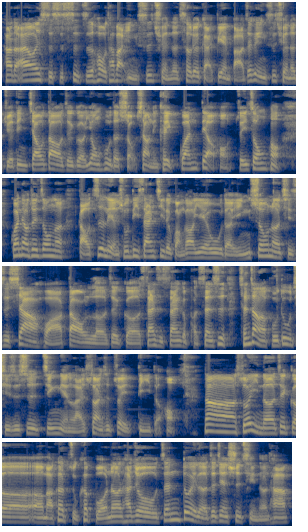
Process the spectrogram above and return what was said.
它的 iOS 十四之后，它把隐私权的策略改变，把这个隐私权的决定交到这个用户的手上，你可以关掉哈追踪哈，关掉追踪呢，导致脸书第三季的广告业务的营收呢，其实下滑到了这个三十三个 percent，是成长的幅度其实是今年来算是最低的哈。那所以呢，这个呃，马克·祖克伯呢，他就针对了这件事情呢，他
